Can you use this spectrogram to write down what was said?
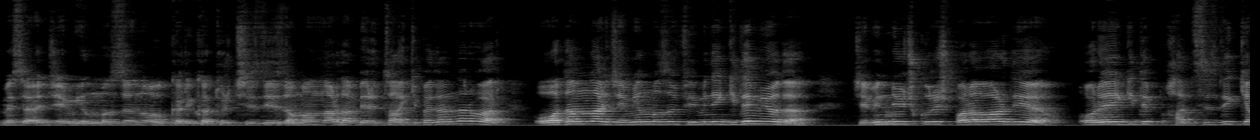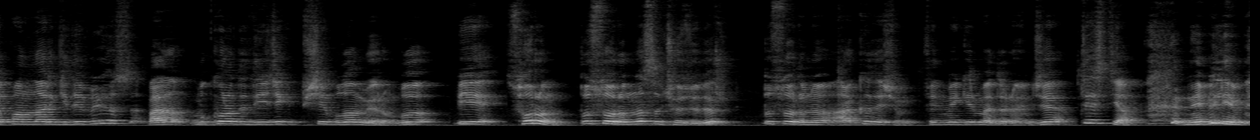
Mesela Cem Yılmaz'ın o karikatür çizdiği zamanlardan beri takip edenler var. O adamlar Cem Yılmaz'ın filmine gidemiyor da cebinde 3 kuruş para var diye oraya gidip hadsizlik yapanlar gidebiliyorsa ben bu konuda diyecek bir şey bulamıyorum. Bu bir sorun. Bu sorun nasıl çözülür? Bu sorunu arkadaşım filme girmeden önce test yap. ne bileyim.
